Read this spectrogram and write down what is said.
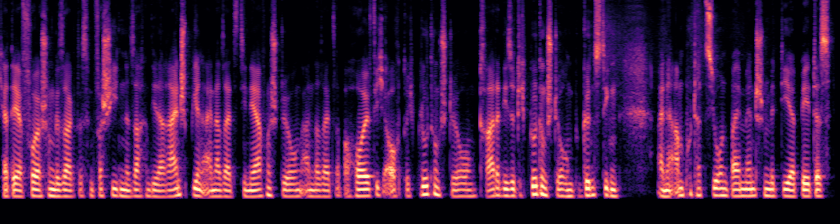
Ich hatte ja vorher schon gesagt, das sind verschiedene Sachen, die da reinspielen. Einerseits die Nervenstörung, andererseits aber häufig auch Durchblutungsstörungen. Gerade diese Durchblutungsstörungen begünstigen eine Amputation bei Menschen mit Diabetes,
